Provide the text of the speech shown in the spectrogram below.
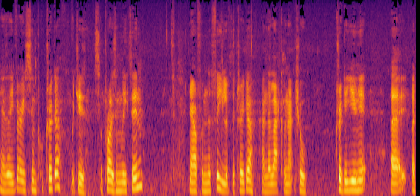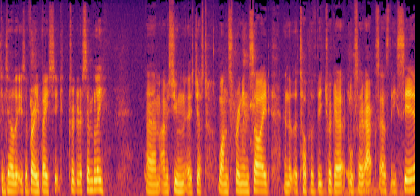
has a very simple trigger, which is surprisingly thin. Now from the feel of the trigger and the lack of an actual trigger unit, uh, I can tell that it's a very basic trigger assembly. Um, I'm assuming there's just one spring inside and that the top of the trigger also acts as the sear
